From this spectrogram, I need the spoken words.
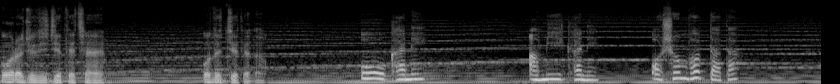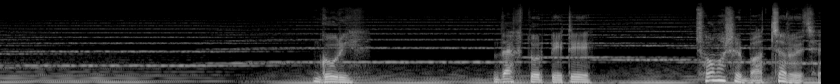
ওরা যদি যেতে চায় ওদের যেতে দাও। ও ওখানে। আমি এখানে। অসম্ভব দাদা। গৌরী দেখ তোর পেটে ছ মাসের বাচ্চা রয়েছে।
